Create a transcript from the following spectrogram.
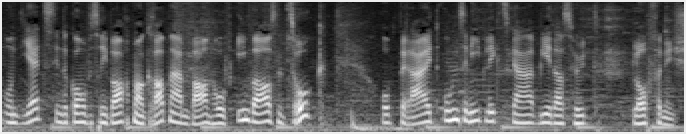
und jetzt in der Konferenz Bachmann, gerade neben dem Bahnhof in Basel, zurück und bereit, uns einen Einblick zu geben, wie das heute gelaufen ist.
